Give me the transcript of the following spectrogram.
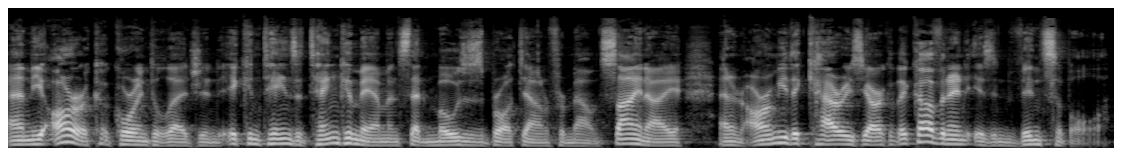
And the Ark, according to legend, it contains the Ten Commandments that Moses brought down from Mount Sinai, and an army that carries the Ark of the Covenant is invincible.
